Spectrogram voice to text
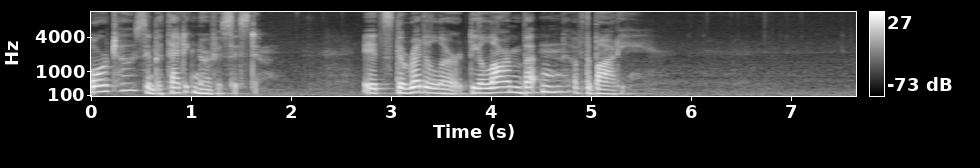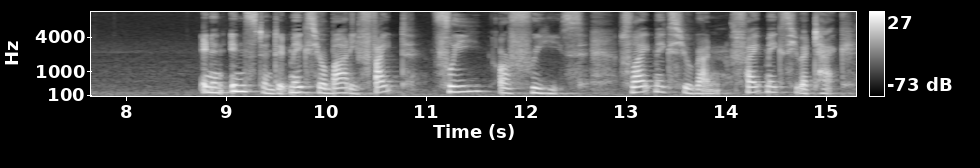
orthosympathetic nervous system. It's the red alert, the alarm button of the body. In an instant, it makes your body fight, flee, or freeze. Flight makes you run, fight makes you attack.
